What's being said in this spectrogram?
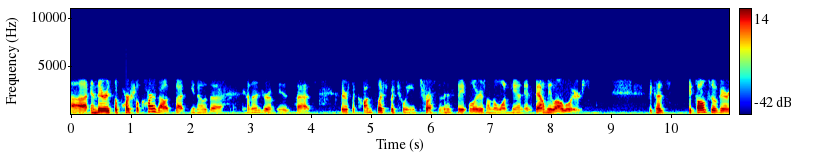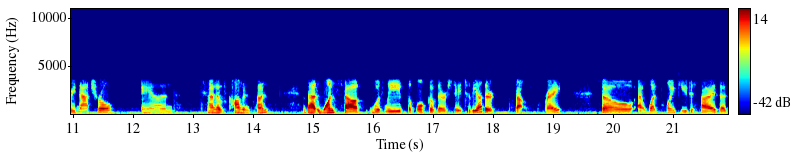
Uh, and there is a partial carve out, but you know the conundrum is that there's a conflict between trust and estate lawyers on the one hand and family law lawyers, because it's also very natural and kind of common sense that one spouse would leave the bulk of their estate to the other spouse, right? So, at what point do you decide that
